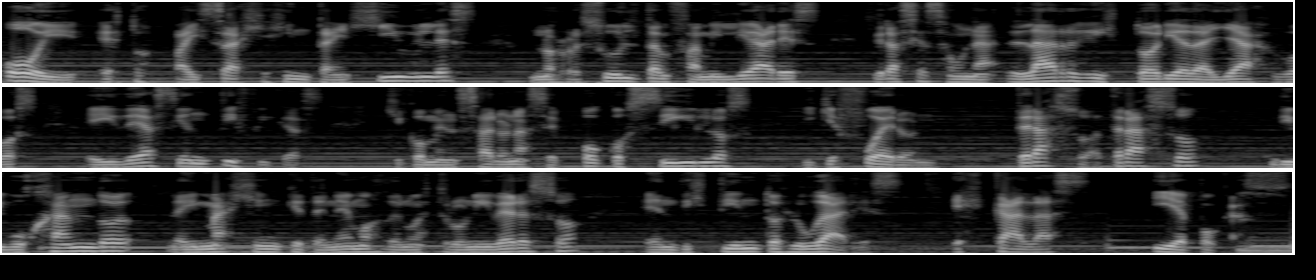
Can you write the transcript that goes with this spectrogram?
Hoy estos paisajes intangibles nos resultan familiares gracias a una larga historia de hallazgos e ideas científicas que comenzaron hace pocos siglos y que fueron, trazo a trazo, dibujando la imagen que tenemos de nuestro universo en distintos lugares, escalas y épocas.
